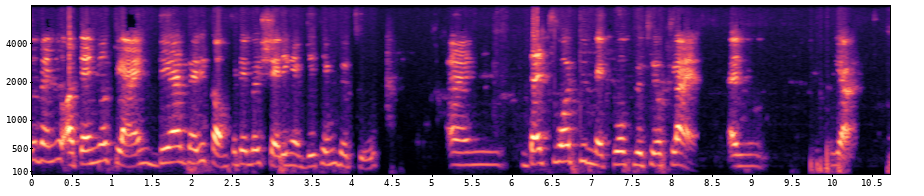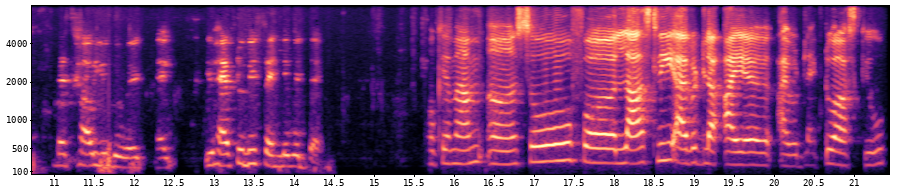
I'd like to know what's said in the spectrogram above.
So when you attend your client they are very comfortable sharing everything with you. And that's what you network with your client. And yeah that's how you do it. Like you have to be friendly with them Okay, ma'am. Uh, so, for lastly, I would I uh, I would like to ask you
